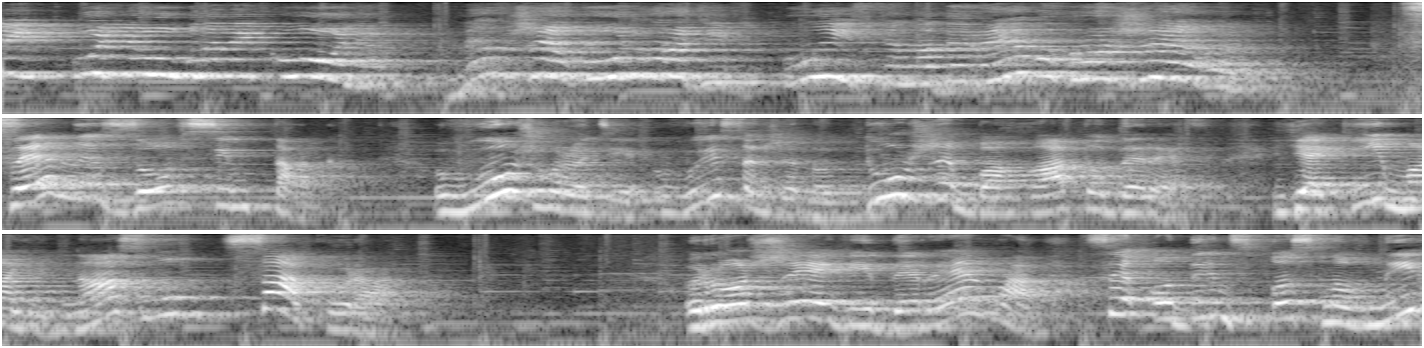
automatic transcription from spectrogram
мій улюблений колір. Невже в Ужгороді листя на деревах рожеве? Це не зовсім так. В Ужгороді висаджено дуже багато дерев, які мають назву сакура. Рожеві дерева це один з основних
